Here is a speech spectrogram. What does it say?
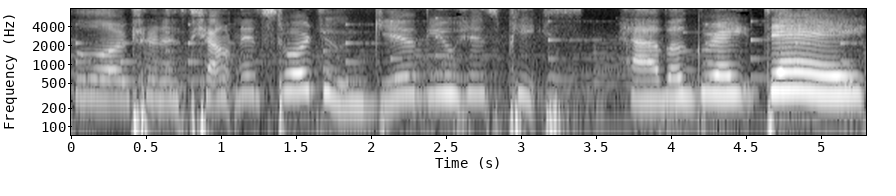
The Lord turn his countenance toward you and give you his peace. Have a great day.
